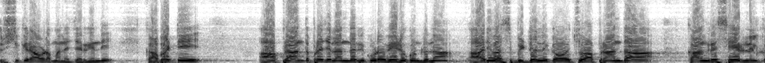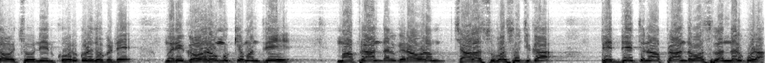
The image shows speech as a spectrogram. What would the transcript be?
దృష్టికి రావడం అనేది జరిగింది. కాబట్టి ఆ ప్రాంత ప్రజలందరినీ కూడా వేడుకుంటున్నా. ఆదివాసీ బిడ్డల్ని కావచ్చు ఆ ప్రాంత కాంగ్రెస్ శ్రేణులు కావచ్చు నేను కోరుకునేది ఒకటే. మరి గౌరవ ముఖ్యమంత్రి మా ప్రాంతాలకు రావడం చాలా శుభసూచిక. పెద్ద ఎత్తున ఆ ప్రాంతవాసులందరూ కూడా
